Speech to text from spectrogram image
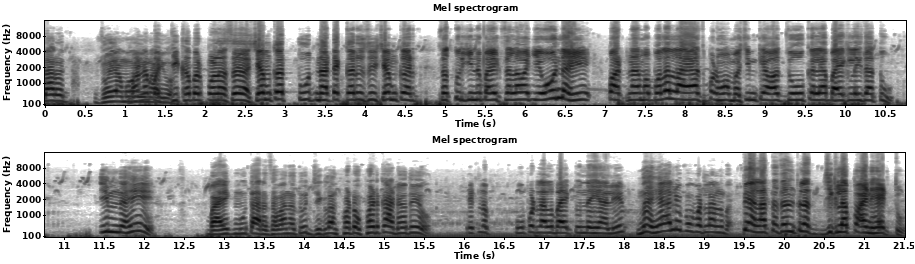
તારો જોયા મને બધી ખબર પડે છે. શેમ કર તું જ નાટક કર્યું છે શેમ કર? ચતુરજીને બાઇક ચલાવવા જેવું નહીં. પાર્ટનરમાં ભલે લાયા પણ હું મશીન કહેવા જોઉં કે લે બાઇક લઈ જા તું. એમ નહીં. બાઈક હું તારા જવાનું હતું જીગલાને ફટોફટ કાઢ્યો તો એટલે પોપટલાલ બાઇક તું નહીં આલી? નહીં આલ્યું પોપટલાલનું બાઈક. પહેલા તો તને પેલા જીગલા પાણી હેડ તું.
